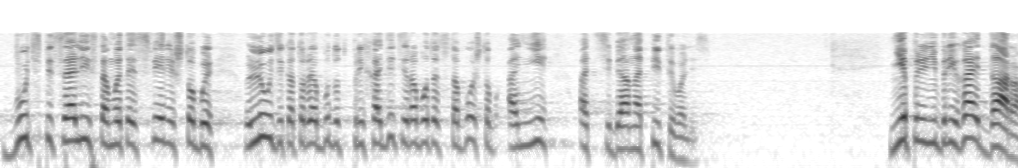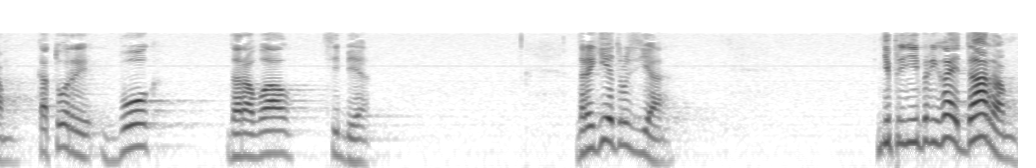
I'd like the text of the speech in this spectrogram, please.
будь специалистом в этой сфере, чтобы люди, которые будут приходить и работать с тобой, чтобы они от тебя напитывались. Не пренебрегай даром, который Бог даровал тебе. Дорогие друзья, не пренебрегай даром,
